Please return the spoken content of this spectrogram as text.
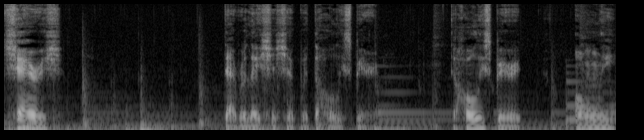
cherish that relationship with the Holy Spirit. The Holy Spirit only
